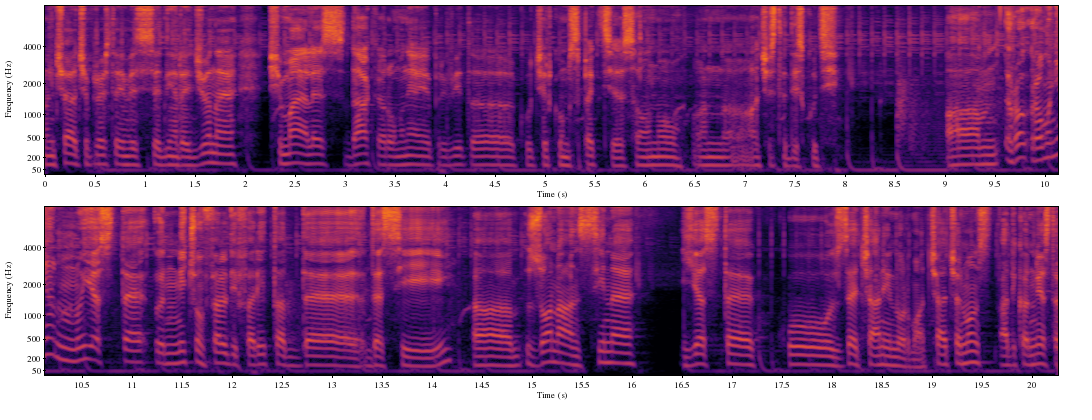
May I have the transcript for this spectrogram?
în ceea ce privește investiții din regiune și mai ales dacă România e privită cu circumspecție sau nu în uh, aceste discuții. Um, Ro- România nu este în niciun fel diferită de, de CE. Uh, zona în sine este cu 10 ani în urmă, ceea ce nu, adică nu este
